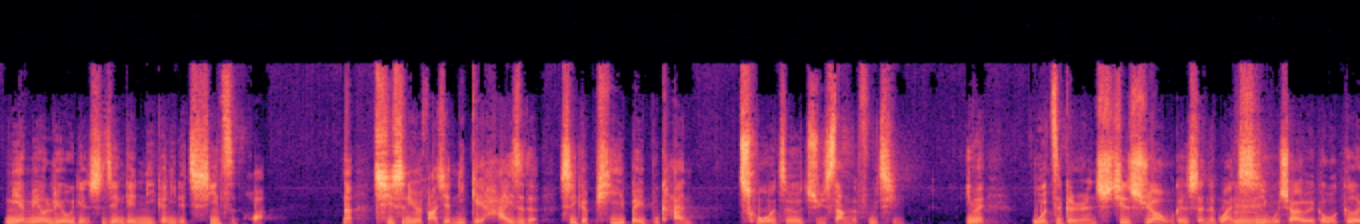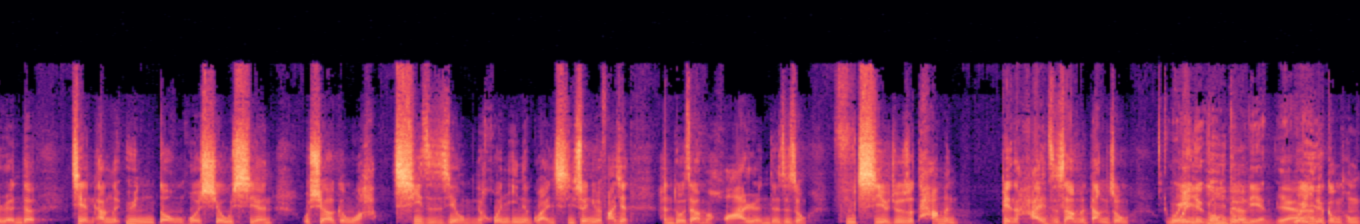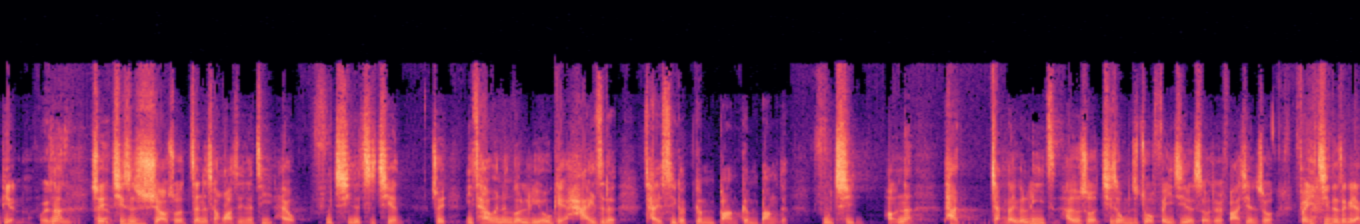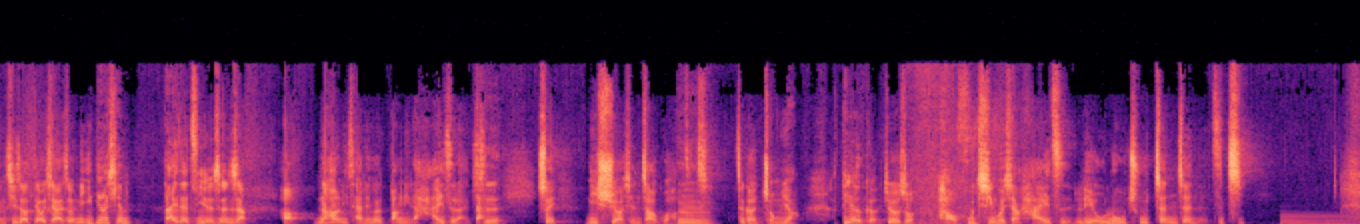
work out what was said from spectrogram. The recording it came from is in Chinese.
你也没有留一点时间给你跟你的妻子的话，那其实你会发现，你给孩子的是一个疲惫不堪、挫折沮丧的父亲。因为我这个人其实需要我跟神的关系，嗯、我需要有一个我个人的健康的运动或休闲，我需要跟我妻子之间我们的婚姻的关系，所以你会发现很多在我们华人的这种夫妻也，就是说他们变成孩子是他们当中唯一的共同点，唯一的共同点了。那所以其实是需要说，真的是要花时间在自己还有夫妻的之间，所以你才会能够留给孩子的，才是一个更棒更棒的父亲。好，那他。讲到一个例子，他就说，其实我们在坐飞机的时候，就会发现说，飞机的这个氧气罩掉下来的时候，你一定要先戴在自己的身上，好，然后你才能够帮你的孩子来戴。是，所以你需要先照顾好自己，嗯、这个很重要。第二个就是说，好父亲会向孩子流露出真正的自己。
